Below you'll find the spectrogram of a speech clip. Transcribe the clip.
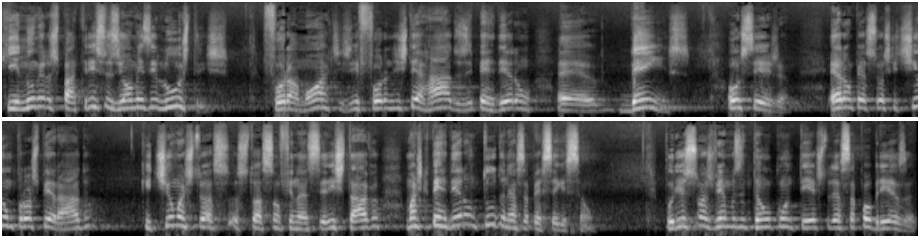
que inúmeros patrícios e homens ilustres foram à morte e foram desterrados e perderam é, bens. Ou seja, eram pessoas que tinham prosperado, que tinham uma situação financeira estável, mas que perderam tudo nessa perseguição. Por isso nós vemos então o contexto dessa pobreza.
